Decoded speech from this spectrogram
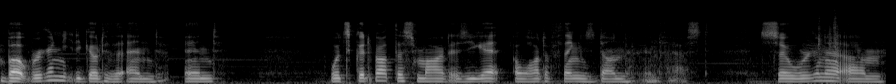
but we're going to need to go to the end. And what's good about this mod is you get a lot of things done and fast. So we're to, um,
